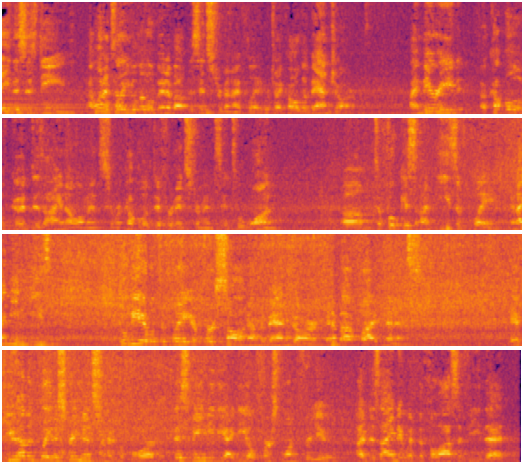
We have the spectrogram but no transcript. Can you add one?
Hey, this is Dean. I want to tell you a little bit about this instrument I play, which I call the banjar. I married a couple of good design elements from a couple of different instruments into one um, to focus on ease of playing. And I mean easy. You'll be able to play your first song on the banjar in about five minutes. If you haven't played a stringed instrument before, this may be the ideal first one for you. I've designed it with the philosophy that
